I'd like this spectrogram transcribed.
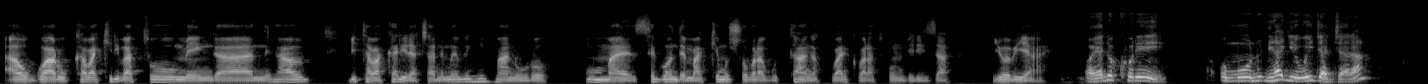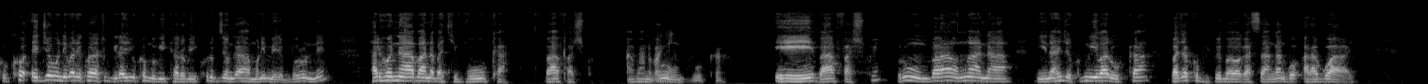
ahugwaruka bakiri bato umenga ni nk'aho bitabakarira cyane mwebwe nk'impanuro mu masegonde make mushobora gutanga ku bariko baratwumviriza yoba iyahe oya n'ukuri umuntu ntihagire uwijajara kuko ejo bundi bari baratubwira yuko mu bitaro bikuru byo ngaha muri Melbourne hariho n'abana bakivuka bafashwe. Abana bakivuka. Eh bafashwe. Urumva umwana nyina aheje kumwibaruka baja kupima bagasanga ngo aragwaye.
